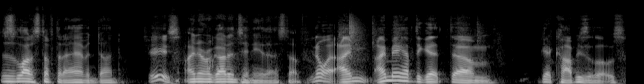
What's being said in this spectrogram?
this is a lot of stuff that i haven't done Jeez. i never got into any of that stuff You know what? I'm I may have to get um get copies of those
